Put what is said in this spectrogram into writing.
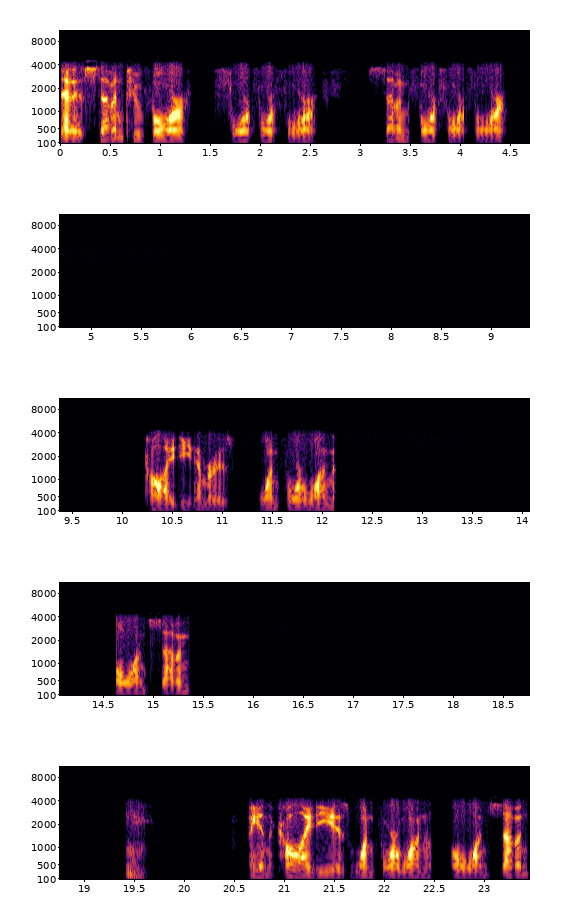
That is 724 444 7444. Call ID number is 141017. Again, the call ID is 141017.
